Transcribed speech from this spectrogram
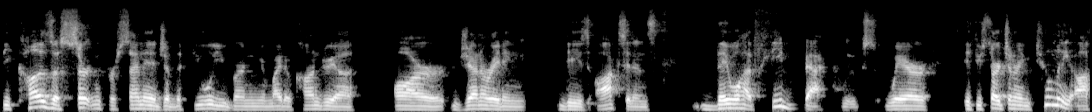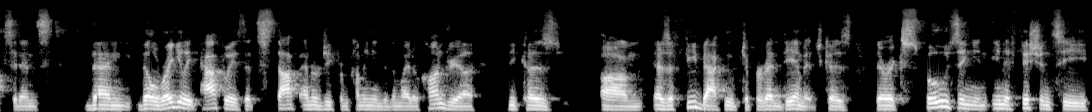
because a certain percentage of the fuel you burn in your mitochondria are generating these oxidants, they will have feedback loops where if you start generating too many oxidants, then they'll regulate pathways that stop energy from coming into the mitochondria because um, as a feedback loop to prevent damage because they're exposing an inefficiency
